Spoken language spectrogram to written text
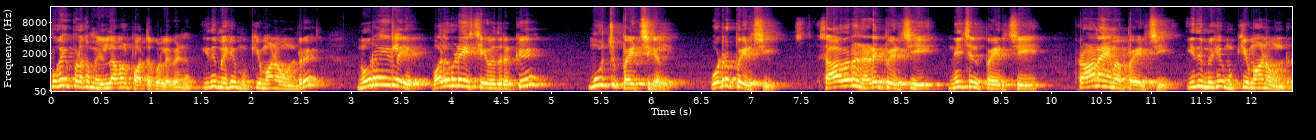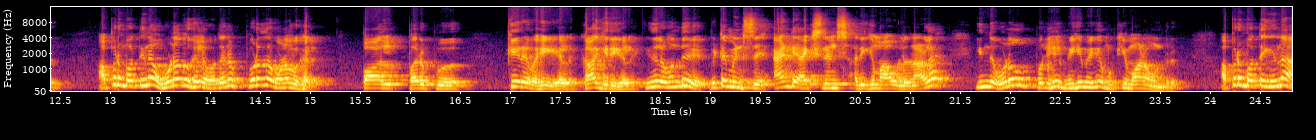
புகைப்பழக்கம் இல்லாமல் பார்த்துக்கொள்ள வேண்டும். இது மிக முக்கியமான ஒன்று. நுரையீரலை வலுவடைய செய்வதற்கு மூச்சு பயிற்சிகள் உடற்பயிற்சி சாதாரண நடைப்பயிற்சி நீச்சல் பயிற்சி பிராணாயாம பயிற்சி இது மிக முக்கியமான ஒன்று. அப்புறம் பார்த்திங்கன்னா உணவுகள் பார்த்தீங்கன்னா புரத உணவுகள் பால் பருப்பு கீரை வகைகள் காய்கறிகள் இதில் வந்து விட்டமின்ஸு ஆன்டி ஆக்சிடென்ட்ஸ் அதிகமாக உள்ளதுனால இந்த உணவுப் பொருள்கள் மிக மிக முக்கியமான ஒன்று. அப்புறம் பார்த்தீங்கன்னா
